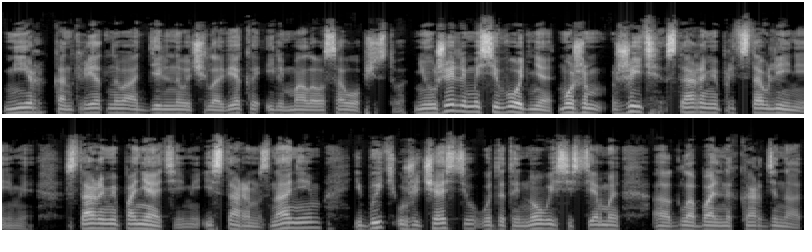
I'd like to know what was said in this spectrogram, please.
мир конкретного отдельного человека или малого сообщества. Неужели мы сегодня можем жить старыми представлениями, старыми понятиями и старым знанием и быть уже частью вот этой новой системы э, глобальных координат?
